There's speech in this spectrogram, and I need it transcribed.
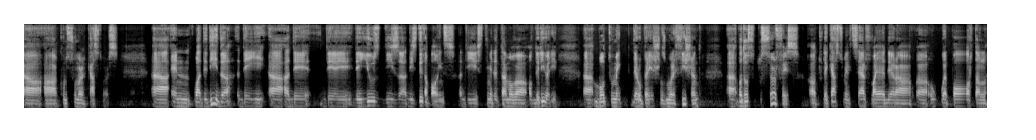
uh, uh, consumer customers. Uh, and what they did, they they they they used these these data points, the estimated time of, of delivery, both to make their operations more efficient, but also to surface uh, Uh, to the customer itself via their uh, uh, web portal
